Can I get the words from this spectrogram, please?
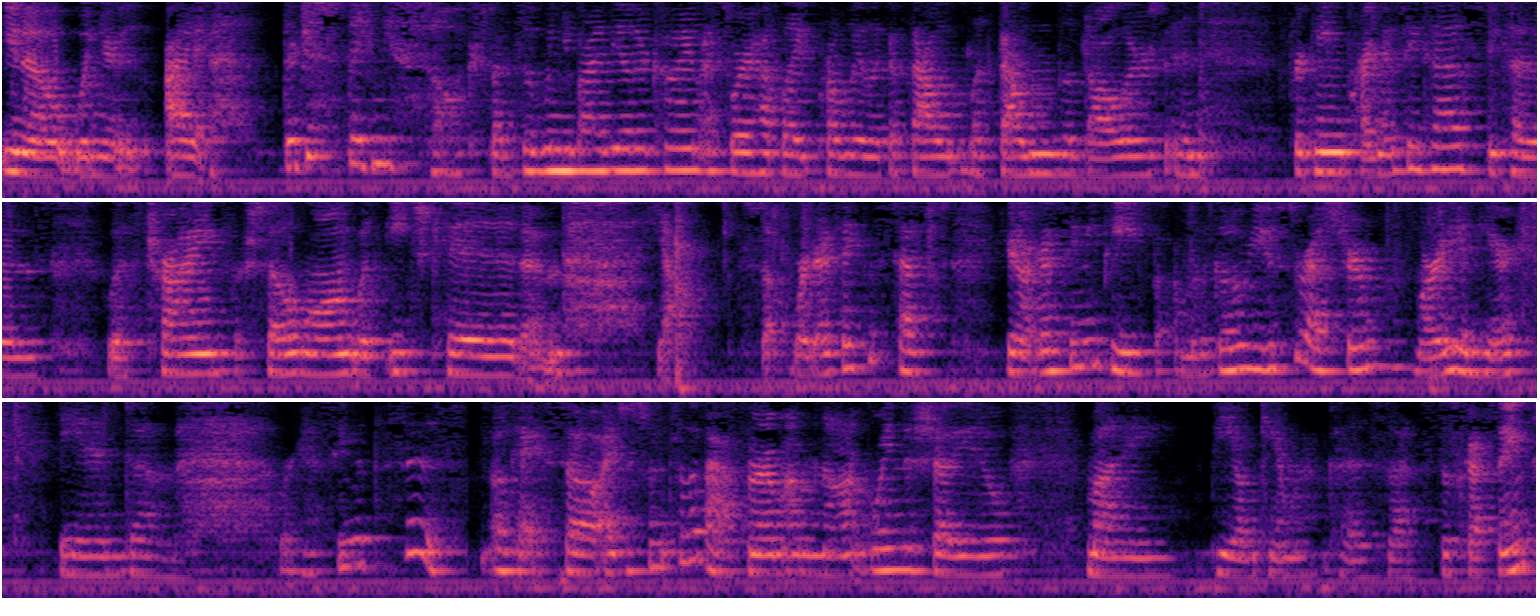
you know, when you're, I, they're just, they can be so expensive when you buy the other kind. I swear I have like probably like a thousand, like thousands of dollars in freaking pregnancy tests because with trying for so long with each kid and yeah, so we're gonna take this test. You're not gonna see me pee, but I'm gonna go use the restroom. I'm already in here. And um, we're gonna see what this is. Okay, so I just went to the bathroom. I'm not going to show you my pee on camera because that's disgusting.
